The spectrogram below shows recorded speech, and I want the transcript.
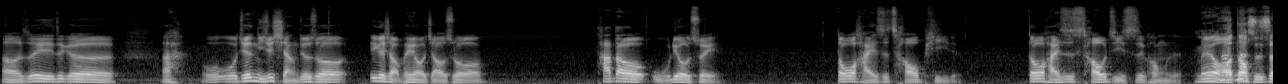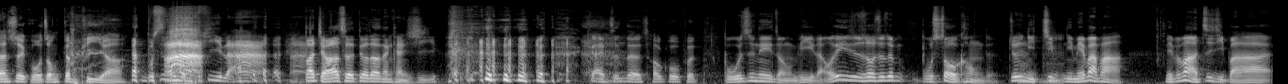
呃，所以这个啊，我我觉得你去想，就是说，一个小朋友，假如说他到五六岁都还是超屁的，都还是超级失控的，没有啊，到十三岁国中更屁啊，不是那么屁啦，把脚踏车丢到南坎西，干真的超过分，不是那种屁啦。我的意思是说，就是不受控的，就是你进、嗯嗯、你没办法，没办法自己把它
